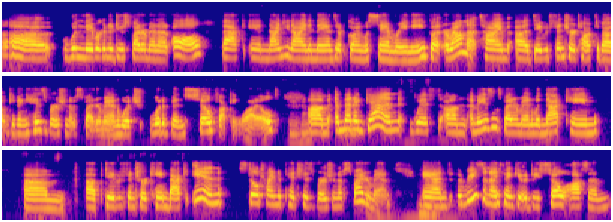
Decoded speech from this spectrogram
uh, when they were going to do Spider-Man at all back in '99, and they ended up going with Sam Raimi. But around that time, uh, David Fincher talked about giving his version of Spider-Man, which would have been so fucking wild. Mhm. Um, and then again with um, Amazing Spider-Man, when that came um, up, David Fincher came back in, still trying to pitch his version of Spider-Man. Mhm. And the reason I think it would be so awesome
